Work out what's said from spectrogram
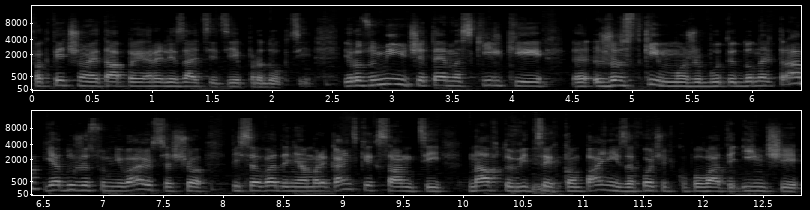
фактично етапи реалізації цієї продукції. І розуміючи те, наскільки е, жорстким може бути Дональд Трамп, я дуже сумніваюся, що після введення американських санкцій нафту від цих компаній захочуть купувати інші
